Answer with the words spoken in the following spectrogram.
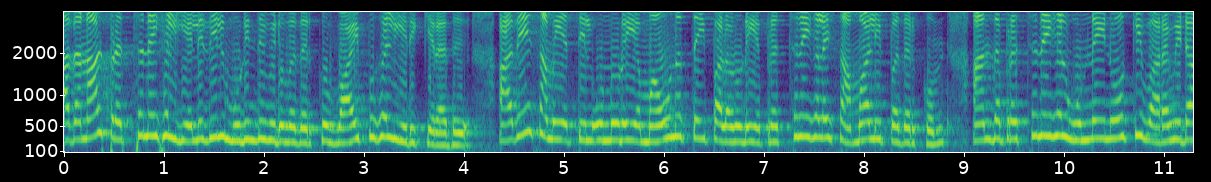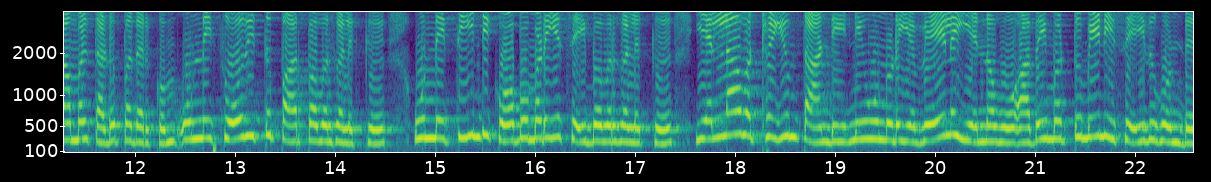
அதனால் பிரச்சனைகள் எளிதில் முடிந்து விடுவதற்கு வாய்ப்புகள் இருக்கிறது. அதே சமயத்தில் உன்னுடைய மௌனத்தை பலருடைய பிரச்சனைகளை சமாளிப்பதற்கும் அந்த பிரச்சனைகள் உன்னை நோக்கி வரவிடாமல் தடுப்பதற்கும் உன்னை சோதித்து பார்ப்பவர்களுக்கு உன்னை தீண்டி கோபமடைய செய்பவர் செய்பவர்களுக்கு எல்லாவற்றையும் தாண்டி நீ உன்னுடைய வேலை என்னவோ அதை மட்டுமே நீ செய்து கொண்டு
